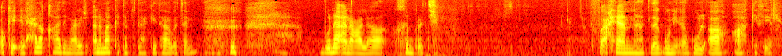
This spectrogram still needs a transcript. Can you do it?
okay الحلقة هذه معلش أنا ما كتبتها كتابة. بناء على خبرتي. فاحيانا هتلاقوني أقول آه آه كثير.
